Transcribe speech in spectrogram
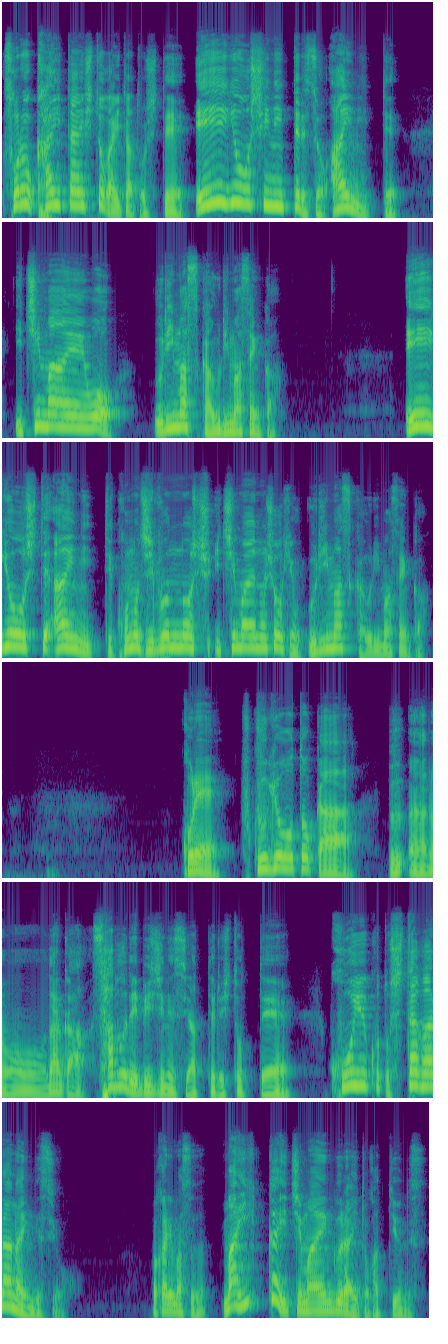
それを買いたい人がいたとして、営業しに行ってですよ、会いに行って、1万円を売りますか売りませんか。営業して会いに行って、この自分の1万円の商品を売りますか売りませんか。これ、副業とか、あのー、なんか、サブでビジネスやってる人って、こういうことしたがらないんですよ。わかります？まあ、1回1万円ぐらいとかって言うんです。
